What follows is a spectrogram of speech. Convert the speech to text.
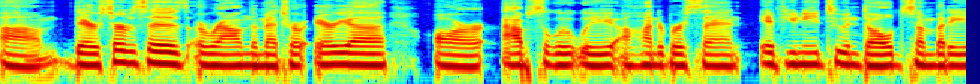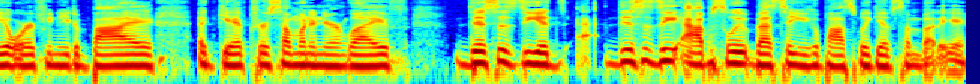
Um, their services around the metro area are absolutely 100%. If you need to indulge somebody or if you need to buy a gift for someone in your life, this is the this is the absolute best thing you could possibly give somebody,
